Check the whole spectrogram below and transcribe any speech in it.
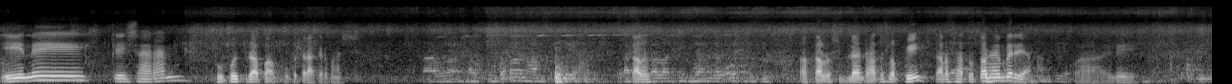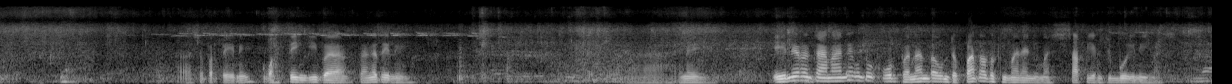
Ini kisaran bobot berapa bobot terakhir Mas? Kalau satu ton hampir. Tapi Kalau- kalau 900 lebih. Oh, kalau 900 lebih, kalau satu ton hampir ya? Hampir. Wah ini Nah, seperti ini. Wah tinggi bang, banget ini. Nah, ini. Ini rencananya untuk kurbanan tahun depan atau gimana nih mas? Sapi yang jumbo ini mas? Ya.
